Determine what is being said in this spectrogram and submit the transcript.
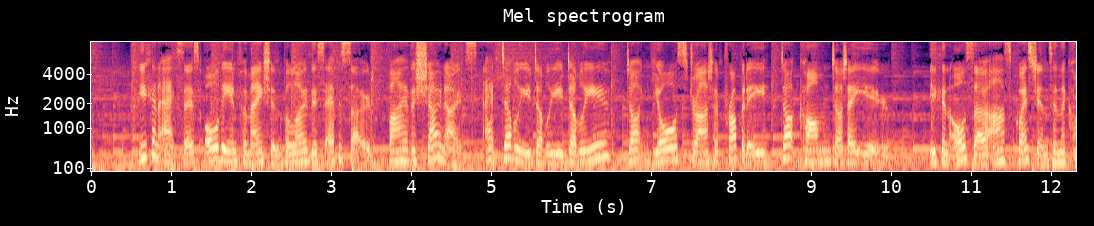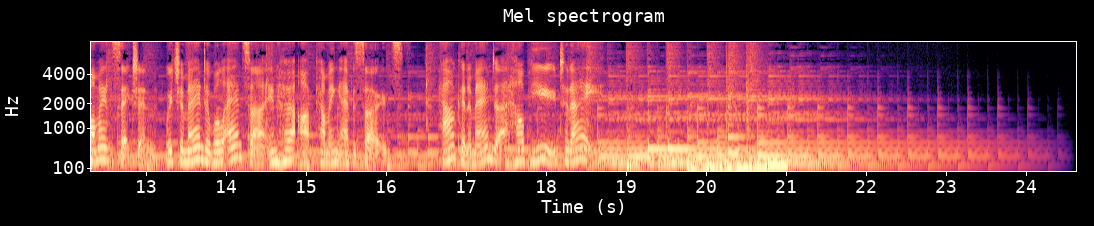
You can access all the information below this episode via the show notes at www.yourstrataproperty.com.au. You can also ask questions in the comments section, which Amanda will answer in her upcoming episodes. How can Amanda help you today?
